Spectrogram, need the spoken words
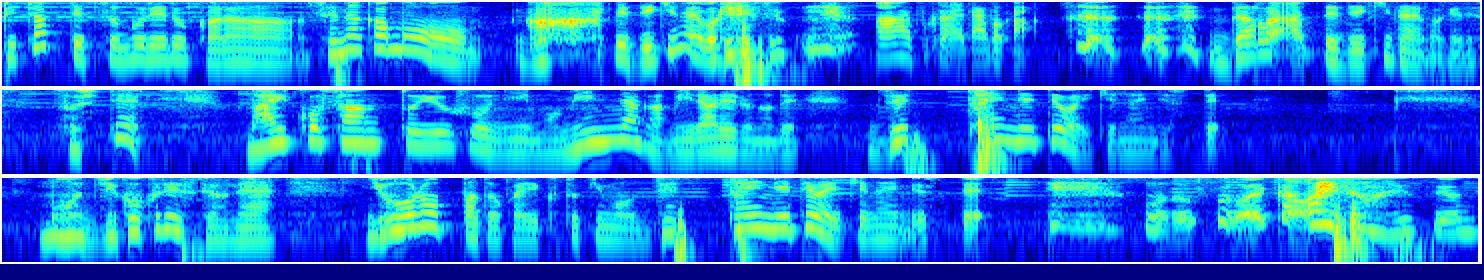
ぺちゃって潰れるから背中もガーってできないわけですよ。ああ疲れたとか だらーってできないわけです。そして舞妓さんというふうにもうみんなが見られるので絶対寝てはいけないんですって。もう地獄ですよね。ヨーロッパとか行く時も絶対寝てはいけないんですって。ものすごいかわいそうですよね。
